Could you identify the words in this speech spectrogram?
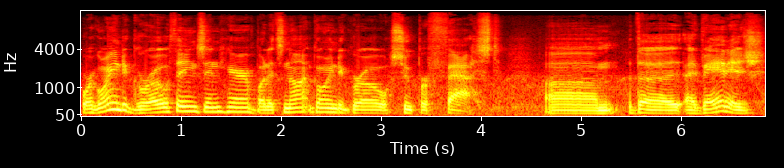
we're going to grow things in here, but it's not going to grow super fast. Um, the advantage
